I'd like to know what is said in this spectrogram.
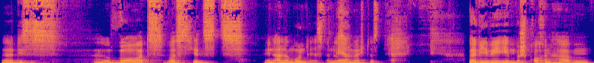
äh, dieses Wort, was jetzt in aller Mund ist, wenn du ja. so möchtest. Weil wie wir eben besprochen haben,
